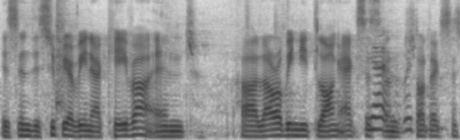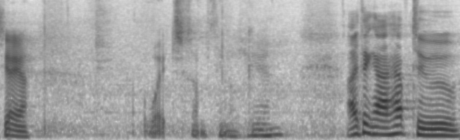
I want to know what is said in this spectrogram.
It's in the superior vena cava, and uh, Laura, we need long axis Yeah, and short a axis. Yeah, yeah. Wait, something here. I think I have to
